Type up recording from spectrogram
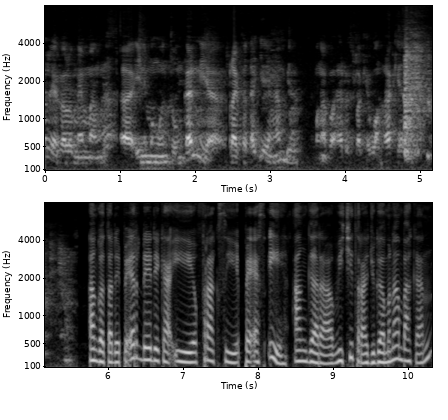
Ya kalau memang uh, ini menguntungkan ya private aja yang ambil, mengapa harus pakai uang rakyat? Anggota DPRD DKI fraksi PSI Anggara Wicitra juga menambahkan,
